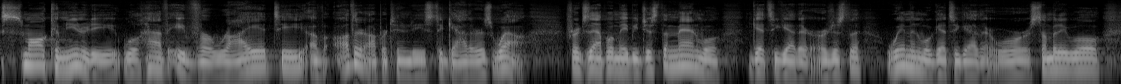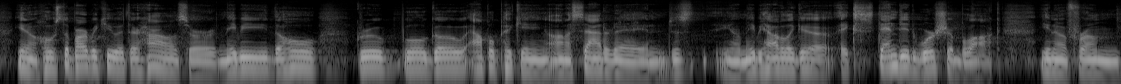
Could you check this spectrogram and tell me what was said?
small community will have a variety of other opportunities to gather as well. For example, maybe just the men will get together, or just the women will get together, or somebody will, you know, host a barbecue at their house, or maybe the whole group will go apple picking on a Saturday and just you know maybe have like a extended worship block, you know, from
